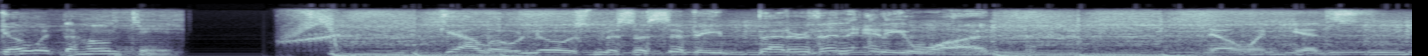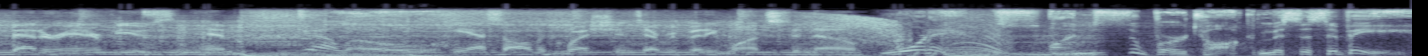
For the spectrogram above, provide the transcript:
Go with the home team. Gallo knows Mississippi better than anyone. No one gets better interviews than him. Gallo. He asks all the questions everybody wants to know. Mornings on Super Talk Mississippi.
